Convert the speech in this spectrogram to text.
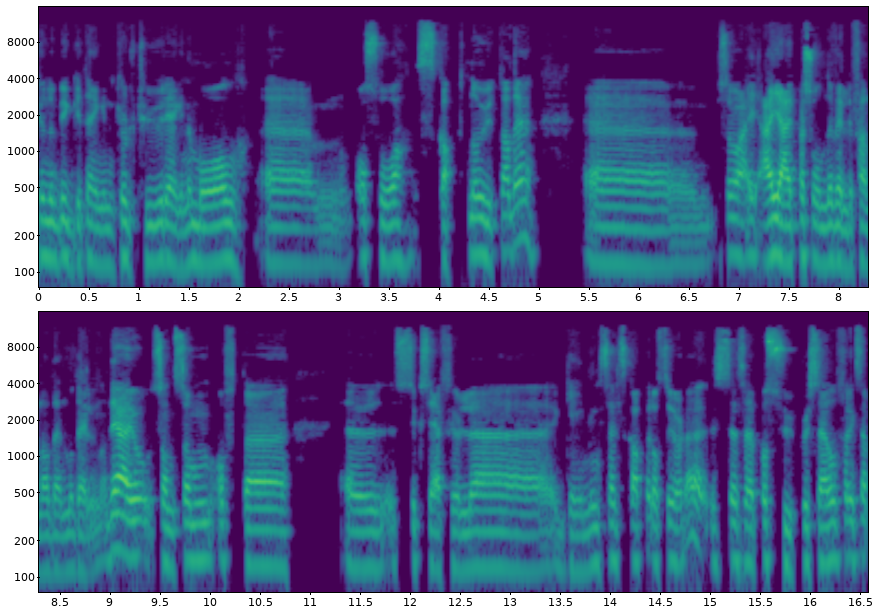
kunne bygget egen kultur, egne mål, eh, og så skapt noe ut av det. Eh, så er jeg personlig veldig fan av den modellen. Og det er jo sånn som ofte uh, suksessfulle gamingselskaper også gjør det. Hvis jeg ser på Supercell f.eks.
